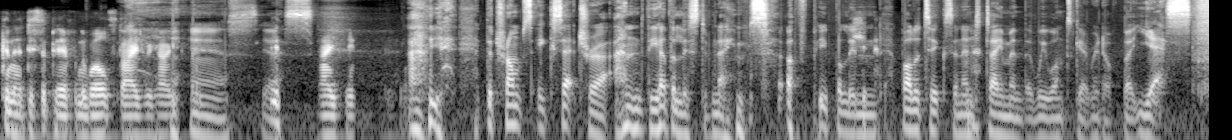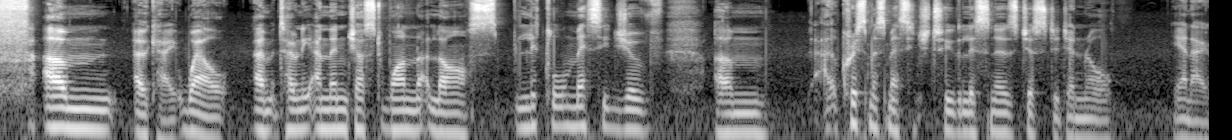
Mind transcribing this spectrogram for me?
going to disappear from the world stage, we hope. yes, yes. 18. the Trumps, etc., and the other list of names of people in politics and entertainment that we want to get rid of. But yes, um, okay. Well, um, Tony, and then just one last little message of um, a Christmas message to the listeners, just a general, you know,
